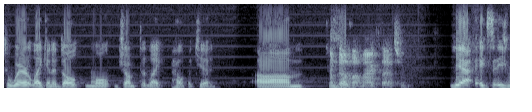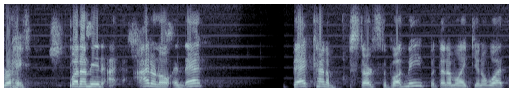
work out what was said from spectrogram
to where like an adult won't jump to like help a kid. Um, Come so- about my classroom. yeah, exactly right. But I mean, I, I don't know, and that that kind of starts to bug me. But then I'm like, you know what?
